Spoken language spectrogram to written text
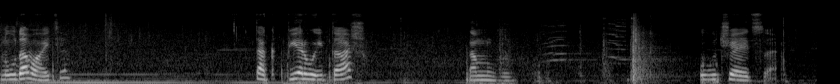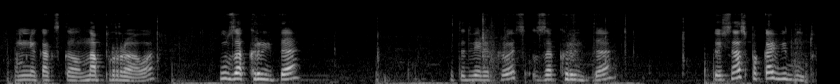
Ну, давайте. Так, первый этаж. Нам нужен. Получается, у меня, как сказал, направо. Тут закрыто. Эта дверь открывается. Закрыто. То есть нас пока ведут.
